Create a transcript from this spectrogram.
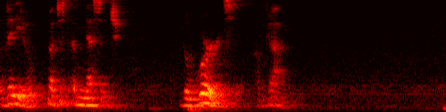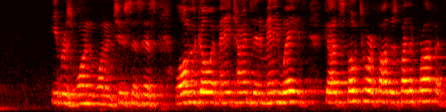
a video, not just a message, the words of God. Hebrews 1 1 and 2 says this Long ago, at many times and in many ways, God spoke to our fathers by the prophets.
